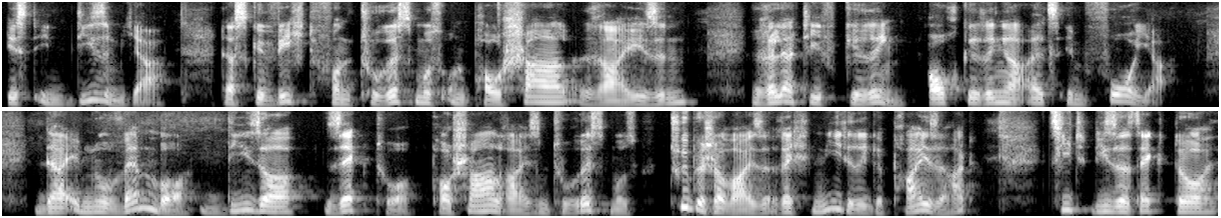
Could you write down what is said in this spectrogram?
ist in diesem Jahr das Gewicht von Tourismus und Pauschalreisen relativ gering, auch geringer als im Vorjahr. Da im November dieser Sektor Pauschalreisen, Tourismus typischerweise recht niedrige Preise hat, zieht dieser Sektor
